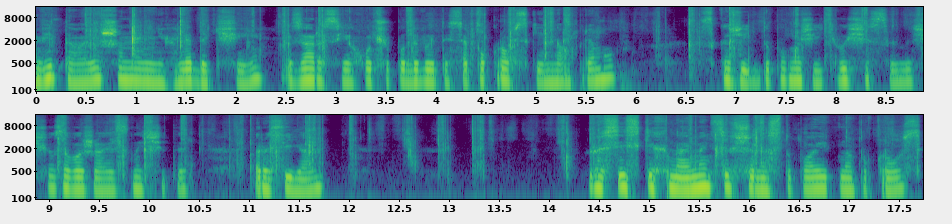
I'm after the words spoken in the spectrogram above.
Вітаю, шановні глядачі. Зараз я хочу подивитися Покровський напрямок. Скажіть, допоможіть вищі сили, що заважає знищити росіян, російських найманців, що наступають на Покровськ.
